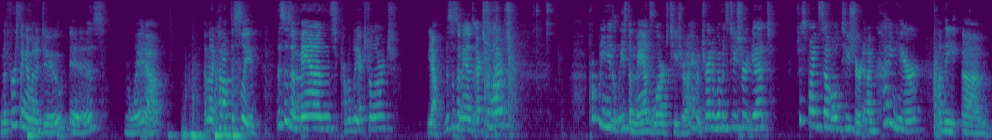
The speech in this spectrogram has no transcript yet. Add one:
and the first thing I'm gonna do is, I'm gonna lay it out. I'm gonna cut off the sleeve. This is a man's, probably extra large. Yeah, this is a man's extra large. Probably you need at least a man's large t-shirt. I haven't tried a women's t-shirt yet. Just find some old t-shirt, and I'm cutting here on the um,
